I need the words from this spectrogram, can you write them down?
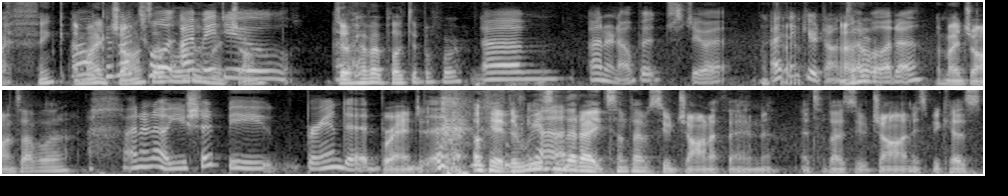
I think. Am oh, I 'cause I, told, Zavaleta? I Am made John- you. Did I, I have I plugged it before? Um, I don't know, but just do it. I think you're John I Zavaleta. Am I John Zavaleta? I don't know. You should be branded. Branded. okay, the reason Yeah. that I sometimes do Jonathan and sometimes do John is because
